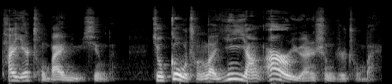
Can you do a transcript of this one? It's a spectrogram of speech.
他也崇拜女性的，就构成了阴阳二元生殖崇拜。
